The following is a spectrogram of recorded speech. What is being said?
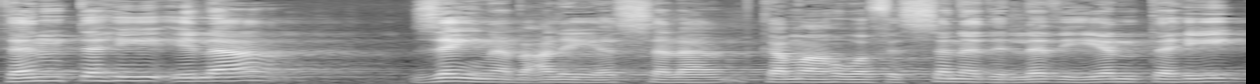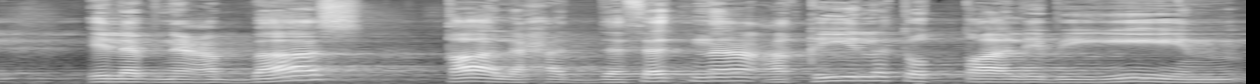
تنتهي إلى زينب عليه السلام كما هو في السند الذي ينتهي إلى ابن عباس قال حدثتنا عقيلة الطالبيين.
